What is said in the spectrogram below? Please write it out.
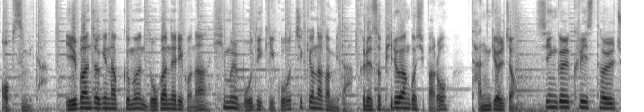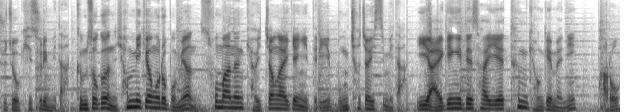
없습니다. 일반적인 합금은 녹아내리거나 힘을 못 이기고 찢겨나갑니다. 그래서 필요한 것이 바로 단결정, 싱글 크리스털 주조 기술입니다. 금속은 현미경으로 보면 수많은 결정 알갱이들이 뭉쳐져 있습니다. 이 알갱이들 사이의 틈 경계면이 바로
